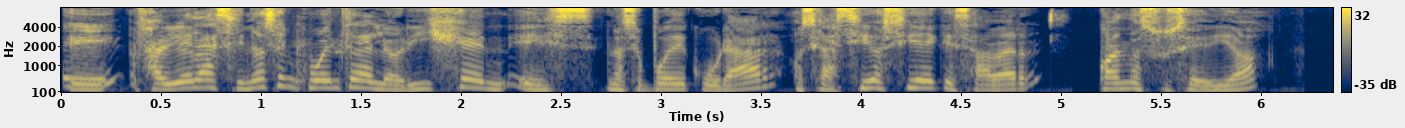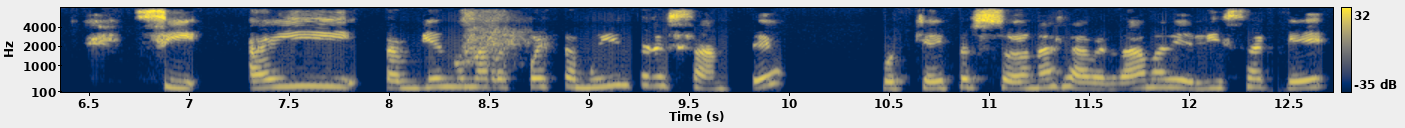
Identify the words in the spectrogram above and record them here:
Eh, Fabiola, si no se encuentra el origen, es, ¿no se puede curar? O sea, sí o sí hay que saber cuándo sucedió. Sí, hay también una respuesta muy interesante, porque hay personas, la verdad, María Elisa, que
